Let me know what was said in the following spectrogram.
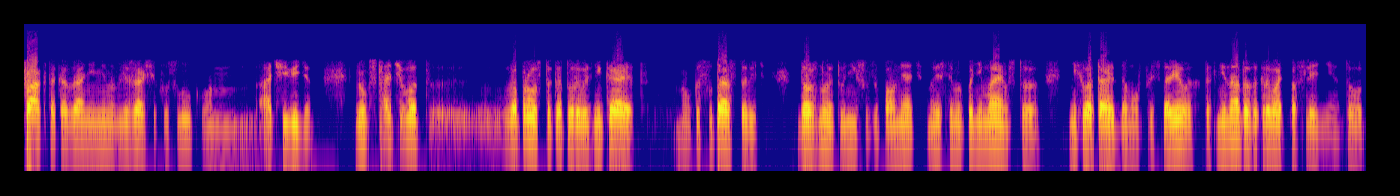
факт оказания ненадлежащих услуг, он очевиден. Ну, кстати, вот вопрос-то, который возникает, ну, государство ведь должно эту нишу заполнять. Но если мы понимаем, что не хватает домов престарелых, так не надо закрывать последние. А то вот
